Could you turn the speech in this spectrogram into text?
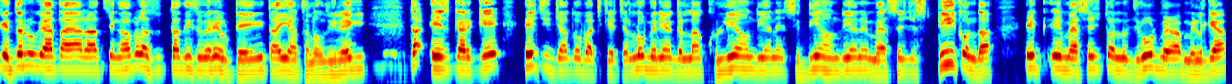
ਕਿੱਧਰ ਨੂੰ ਗਿਆ ਤਾਇਆ? ਰਾਤ ਚੰਗਾ ਭਲਾ ਸੁੱਤਾ ਦੀ ਸਵੇਰੇ ਉੱਠਿਆ ਹੀ ਨਹੀਂ, ਤਾਂ ਹੀ ਹੱਥ ਲਾਉਂਦੀ ਰਹੇਗੀ ਤਾਂ ਇਸ ਕਰਕੇ ਇਹ ਚੀਜ਼ਾਂ ਤੋਂ ਬਚ ਕੇ ਚੱਲੋ, ਮੇਰੀਆਂ ਗੱਲਾਂ ਖੁੱਲੀਆਂ ਹੁੰਦੀਆਂ ਨੇ, ਸਿੱਧੀਆਂ ਹੁੰਦੀਆਂ ਨੇ ਮੈਸੇਜ ਸਟੀਕ ਹੁੰਦਾ। ਇਹ ਇਹ ਮੈਸੇਜ ਤੁਹਾਨੂੰ ਜ਼ਰੂਰ ਮੇਰਾ ਮਿਲ ਗਿਆ,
